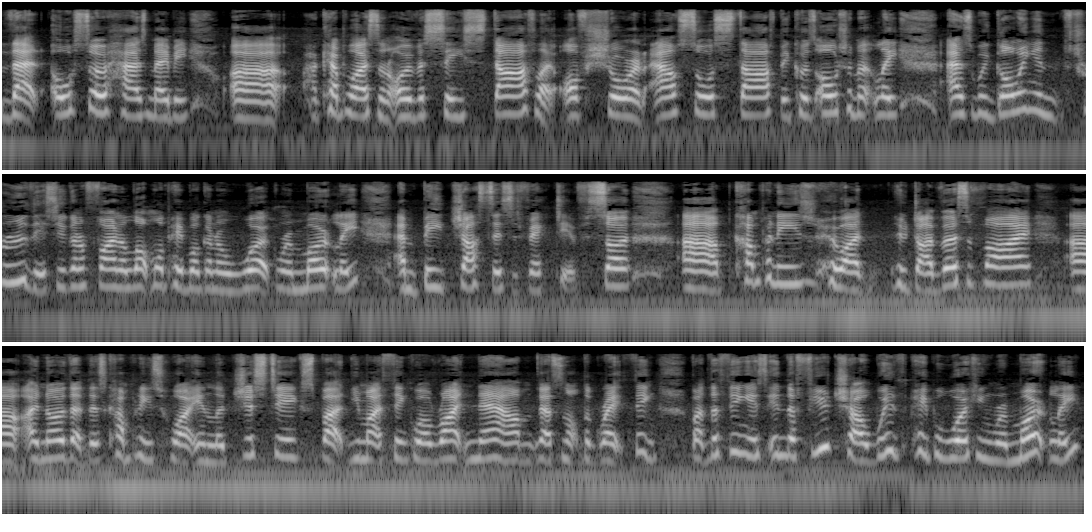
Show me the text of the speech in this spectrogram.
that also has maybe uh, capitalized on overseas staff, like offshore and outsourced staff, because ultimately, as we're going in through this, you're going to find a lot more people are going to work remotely and be just as effective. So, uh, companies who are who diversify, uh, I know that there's companies who are in logistics, but you might think, well, right now that's not the great thing. But the thing is, in the future, with people working remotely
